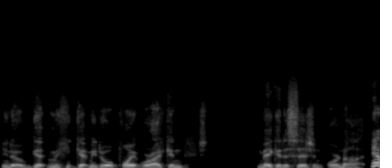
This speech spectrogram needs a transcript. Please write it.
you know, get me, get me to a point where I can make a decision or not. Yeah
